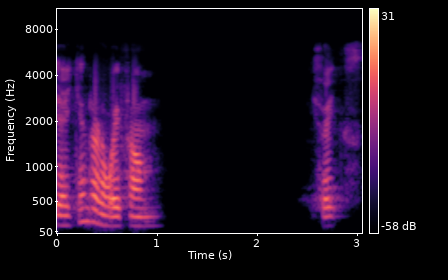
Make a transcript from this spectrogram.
Yeah, I can run away from these Ikes.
